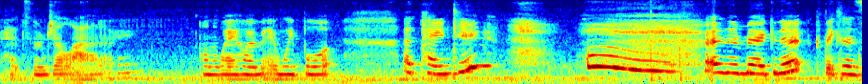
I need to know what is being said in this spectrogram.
had some gelato on the way home and we bought a painting and a magnet because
